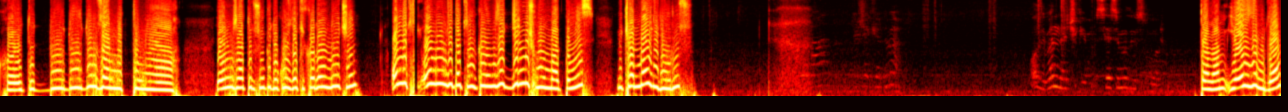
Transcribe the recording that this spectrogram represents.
Kaydı durdurdum zannettim ya. Yarım saattir çünkü 9 dakikada olduğu için 10 dakika, 10. dakikamıza girmiş bulunmaktayız. Mükemmel gidiyoruz. Hadi ben de çıkayım. Sesimi duysunlar. Tamam. Yağız da burada.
